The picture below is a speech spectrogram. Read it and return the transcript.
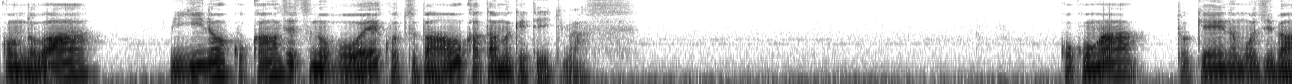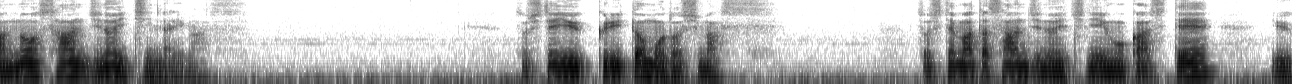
今度は右の股関節の方へ骨盤を傾けていきます。ここが時計の文字盤の3時の位置になります。そしてゆっくりと戻します。そしてまた3時の位置に動かしてゆっ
